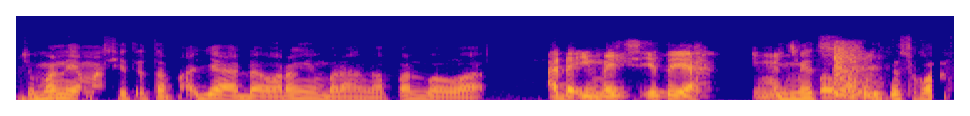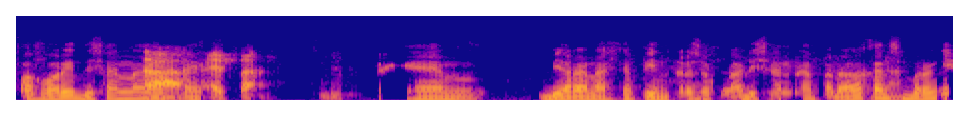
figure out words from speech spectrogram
Cuman ya masih tetap aja ada orang yang beranggapan bahwa ada image itu ya image, image bahwa itu sekolah favorit di sana, nah pengen, eta pengen biar anaknya pinter sekolah di sana. Padahal kan Nah. sebenarnya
